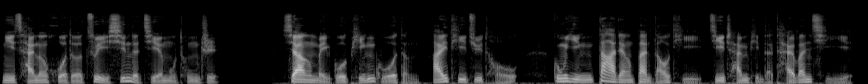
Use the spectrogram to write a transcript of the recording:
你才能获得最新的节目通知。像美国苹果等 IT 巨头，供应大量半导体及产品的台湾企业，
